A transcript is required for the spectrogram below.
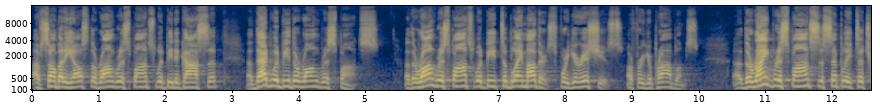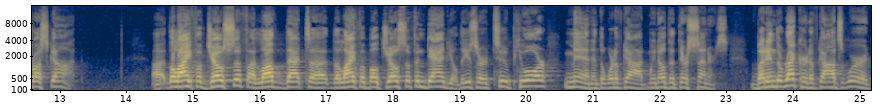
of somebody else. The wrong response would be to gossip. Uh, that would be the wrong response. Uh, the wrong response would be to blame others for your issues or for your problems. Uh, the right response is simply to trust God. Uh, the life of Joseph, I love that uh, the life of both Joseph and Daniel. These are two pure men in the Word of God. We know that they're sinners. But in the record of God's Word,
